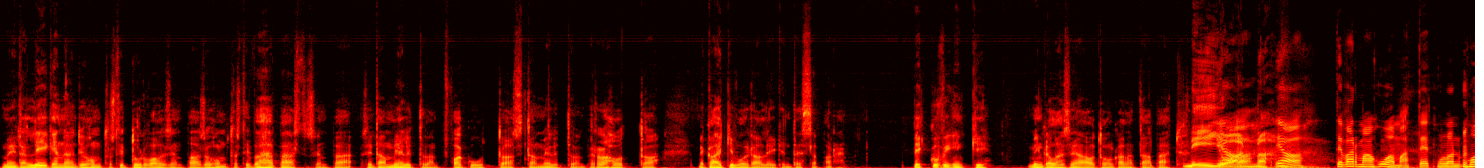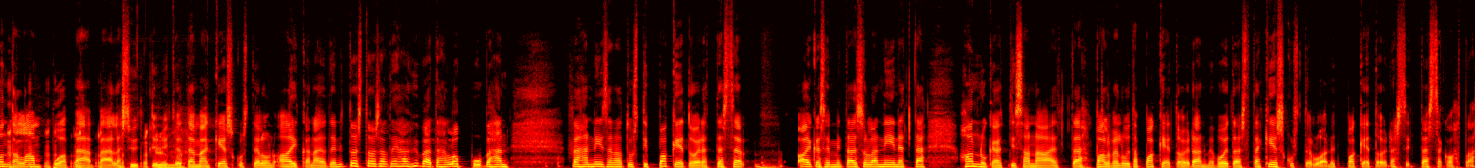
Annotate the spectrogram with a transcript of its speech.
meidän liikennöinti on huomattavasti turvallisempaa, se on huomattavasti vähäpäästöisempää, sitä on miellyttävämpi vakuuttaa, sitä on miellyttävämpi rahoittaa, me kaikki voidaan liikenteessä paremmin. Pikku vinkki minkälaiseen autoon kannattaa päätyä. Niin Joanna. Joo, joo. Te varmaan huomaatte, että mulla on monta lamppua pään päällä syttynyt jo tämän keskustelun aikana, joten nyt olisi toisaalta ihan hyvä tähän loppuun vähän, vähän niin sanotusti paketoida. Tässä aikaisemmin taisi olla niin, että Hannu käytti sanaa, että palveluita paketoidaan. Me voitaisiin tätä keskustelua nyt paketoida sitten tässä kohtaa.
